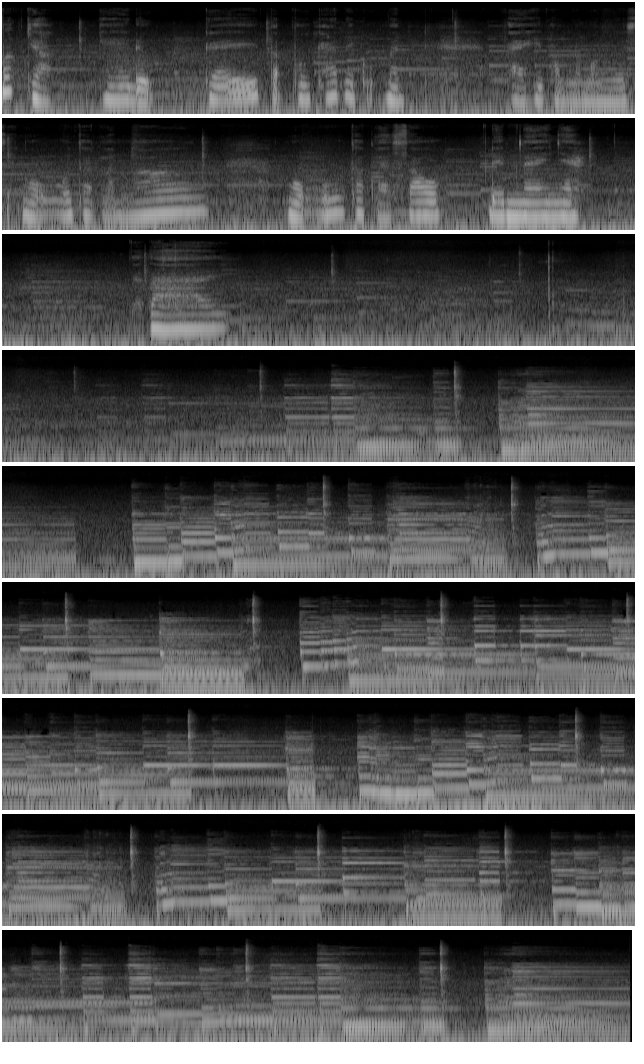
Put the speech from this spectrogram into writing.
bất chợt nghe được cái tập podcast này của mình. Và hy vọng là mọi người sẽ ngủ thật là ngon, ngủ thật là sâu đêm nay nha. Bye bye.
